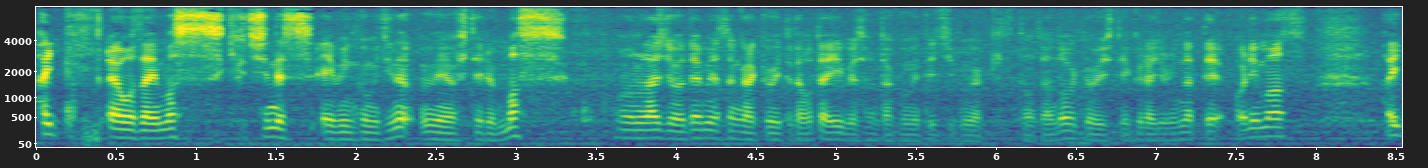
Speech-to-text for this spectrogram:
はい、おはようございます。菊池俊です。エビンコミュニティの運営をしております。このラジオでは皆さんから共有いただいたことや、イベントを含めて自分が聞いたことなどを共有していくラジオになっております。はい、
